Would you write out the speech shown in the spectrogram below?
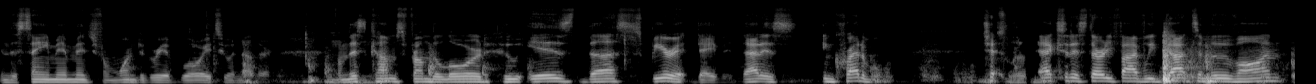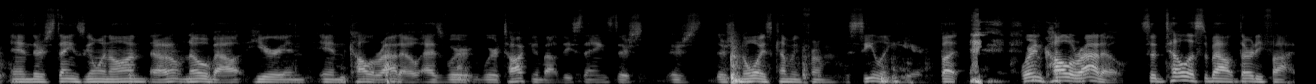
in the same image from one degree of glory to another from this comes from the Lord who is the Spirit, David. That is incredible. Absolutely. Exodus 35, we've got to move on, and there's things going on that I don't know about here in, in Colorado as we're we're talking about these things. There's there's there's noise coming from the ceiling here, but we're in Colorado. So tell us about 35.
